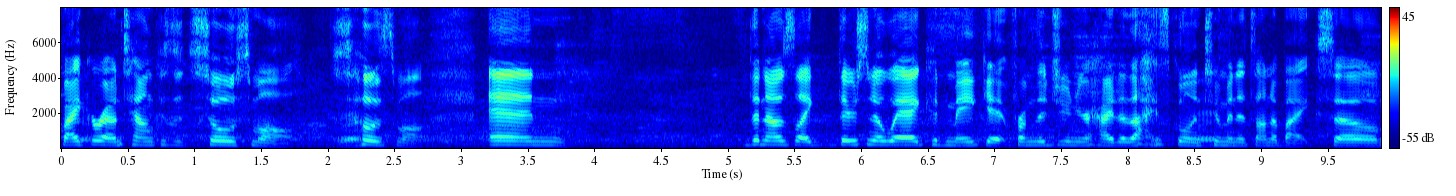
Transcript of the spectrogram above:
bike around town because it's so small, right. so small. And then I was like, there's no way I could make it from the junior high to the high school in right. two minutes on a bike. So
